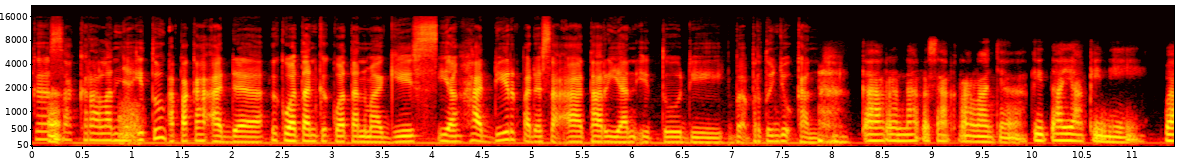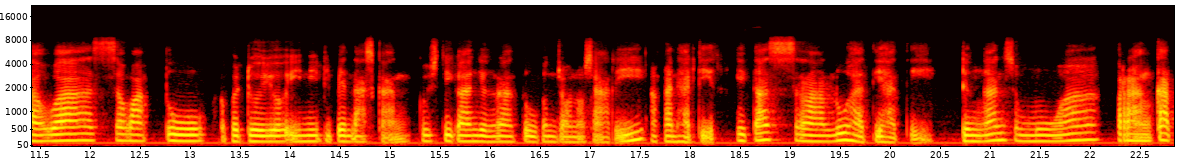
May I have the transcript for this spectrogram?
Kesakralannya itu apakah ada kekuatan-kekuatan magis yang hadir pada saat tarian itu dipertunjukkan? Karena kesakralannya kita yakini bahwa sewaktu Bedoyo ini dipentaskan, Gusti Kanjeng Ratu Kencono Sari akan hadir. Kita selalu hati-hati dengan semua perangkat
